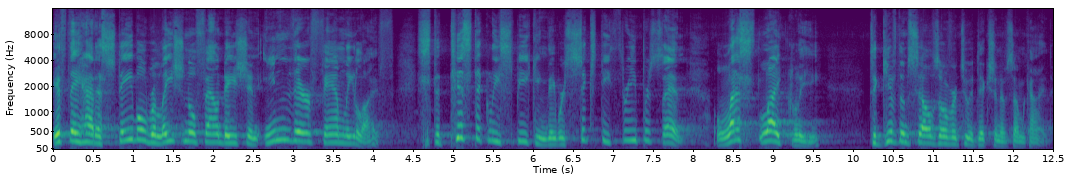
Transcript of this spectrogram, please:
if they had a stable relational foundation in their family life, statistically speaking, they were 63% less likely to give themselves over to addiction of some kind.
